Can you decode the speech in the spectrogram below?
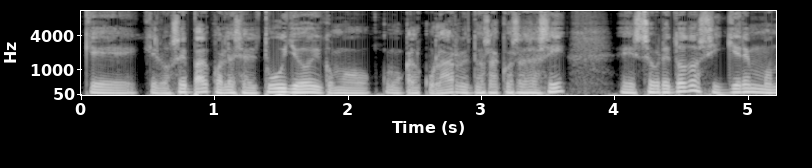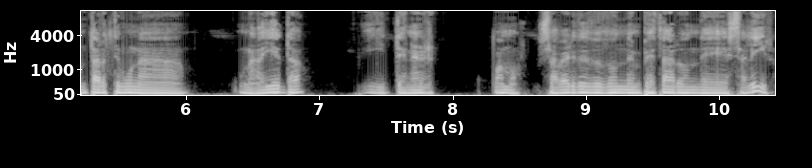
que, que lo sepas, cuál es el tuyo y cómo, cómo calcularlo y todas esas cosas así, eh, sobre todo si quieren montarte una, una dieta y tener vamos, saber desde dónde empezar, dónde salir.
